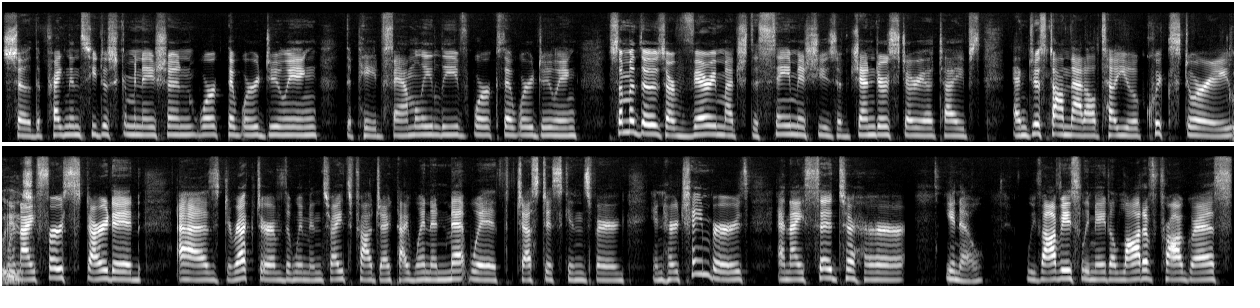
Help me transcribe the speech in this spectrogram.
So, the pregnancy discrimination work that we're doing, the paid family leave work that we're doing, some of those are very much the same issues of gender stereotypes. And just on that, I'll tell you a quick story. Please. When I first started as director of the Women's Rights Project, I went and met with Justice Ginsburg in her chambers, and I said to her, you know, We've obviously made a lot of progress.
